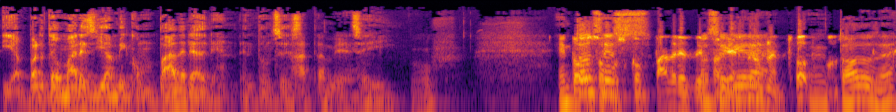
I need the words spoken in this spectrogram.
Y aparte Omar es ya mi compadre, Adrián. Entonces, Ah, también. Sí. Uf. Entonces, somos compadres de Fabián Luna, todos. todos, ¿eh?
